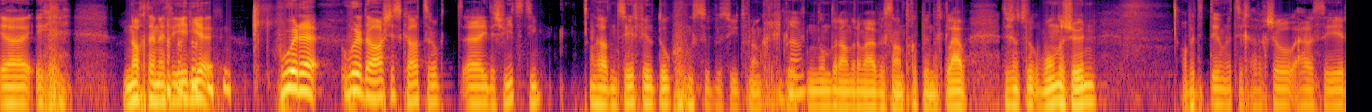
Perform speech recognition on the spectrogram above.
äh, ich, nach diesen Ferien hure hure Anschiss gehabt, zurück äh, in der Schweiz zu und hatten sehr viel Dokus über Südfrankreich mhm. geschaut und unter anderem auch über Saint-Tropez. Ich glaube, es ist natürlich wunderschön, aber die tümmelt sich einfach schon auch sehr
